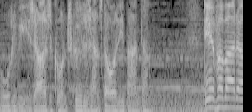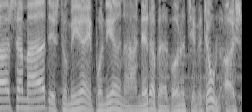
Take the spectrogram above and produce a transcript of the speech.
muligvis også kun skyldes hans dårlige barndom. Derfor var det også så meget desto mere imponerende, at han netop havde vundet TV2 Løjs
